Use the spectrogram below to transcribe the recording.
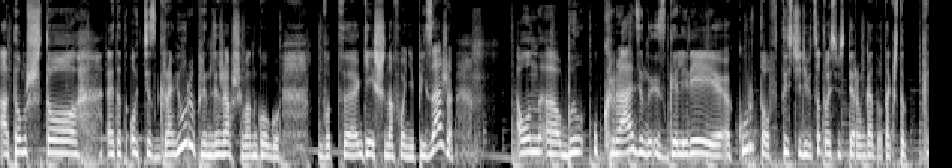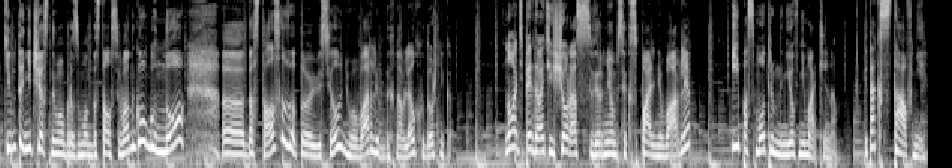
о том, что этот оттиск гравюры, принадлежавший Ван Гогу, вот э, гейши на фоне пейзажа, он э, был украден из галереи Курто в 1981 году. Так что каким-то нечестным образом он достался Ван Гогу, но э, достался зато, висел у него в Арле, вдохновлял художника. Ну а теперь давайте еще раз вернемся к спальне в Арле и посмотрим на нее внимательно. Итак, ставни.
